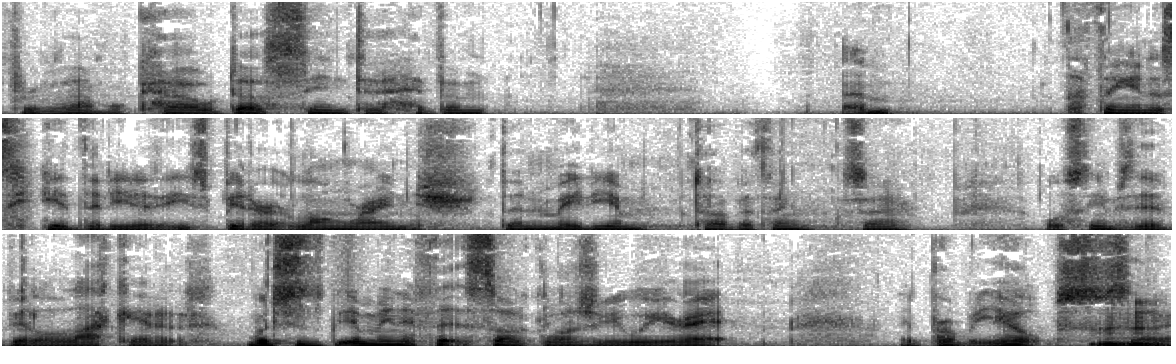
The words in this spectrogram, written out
for example, Carl does seem to have a, a, a thing in his head that he, he's better at long range than medium type of thing. So, or seems to have better luck at it. Which is, I mean, if that's psychologically where you're at, it probably helps. So, mm-hmm.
